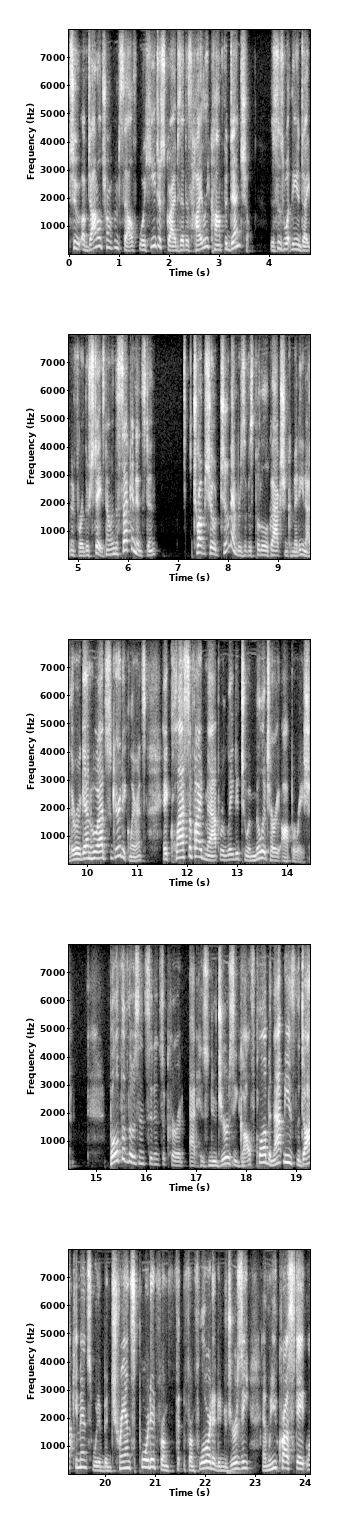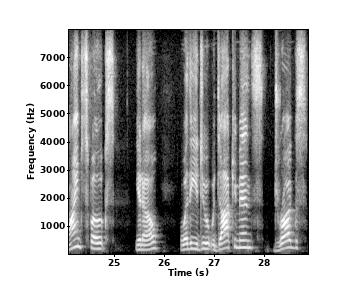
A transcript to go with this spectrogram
to, of Donald Trump himself, where he describes it as highly confidential. This is what the indictment further states. Now, in the second instance, Trump showed two members of his political action committee, neither again who had security clearance, a classified map related to a military operation. Both of those incidents occurred at his New Jersey golf club, and that means the documents would have been transported from from Florida to New Jersey. And when you cross state lines, folks, you know whether you do it with documents, drugs,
